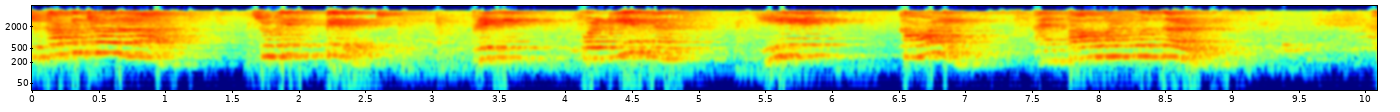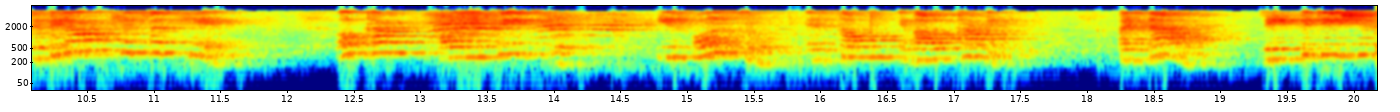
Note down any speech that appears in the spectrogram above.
to come into our lives through his Spirit, bringing forgiveness, healing, calling, and power for service. The beloved Christmas hymn, O Come All Ye Faithful, is also a song about coming. But now, the invitation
